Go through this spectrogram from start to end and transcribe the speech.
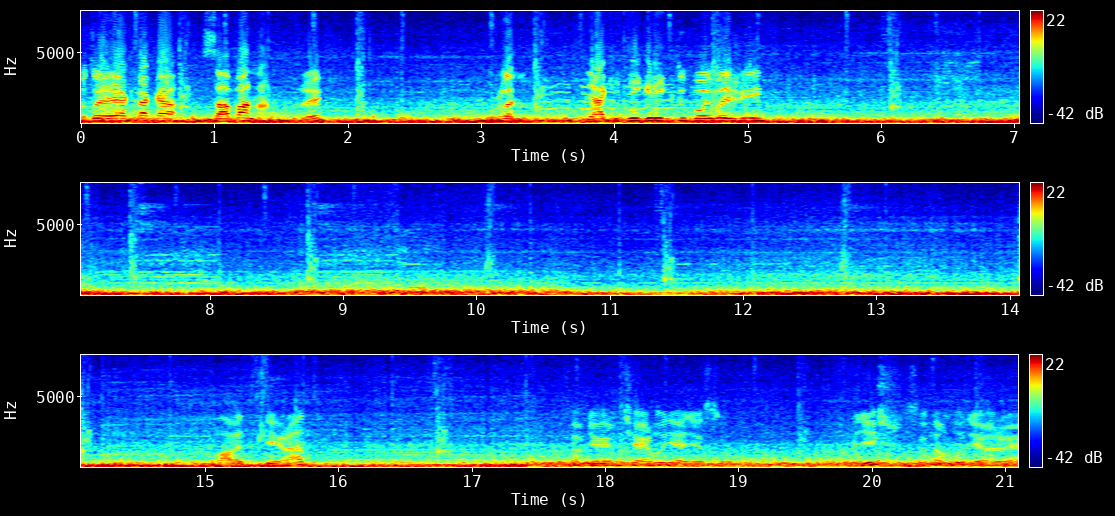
Toto je jak taká savana, že? Už len nejaký tigrík tu pobeží. Plavecký hrad. Tam neviem, či aj ľudia nie sú. Vidíš? Sú tam ľudia, že?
